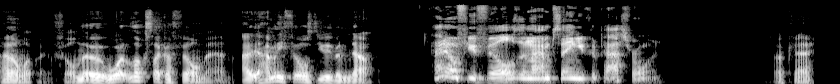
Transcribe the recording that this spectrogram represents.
I don't look like a Phil. No, what looks like a Phil, man? I, how many Phils do you even know? I know a few Phils, and I'm saying you could pass for one. Okay.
